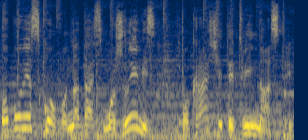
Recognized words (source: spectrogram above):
обов'язково надасть можливість покращити твій настрій.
